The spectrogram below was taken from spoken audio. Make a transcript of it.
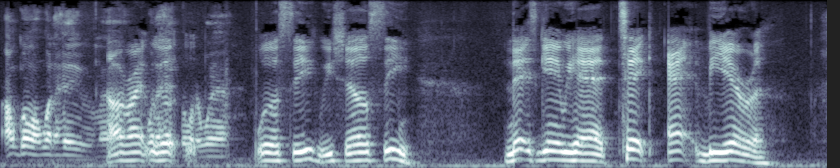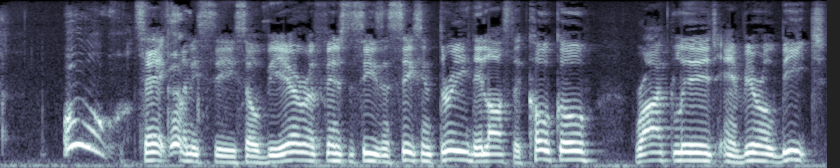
I'm going Winter Haven, man. All right, Winter we'll- Haven. We'll see. We shall see. Next game we had Tech at Viera. Ooh, Tech, Good. let me see. So Viera finished the season six and three. They lost to Cocoa, Rockledge, and Vero Beach.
